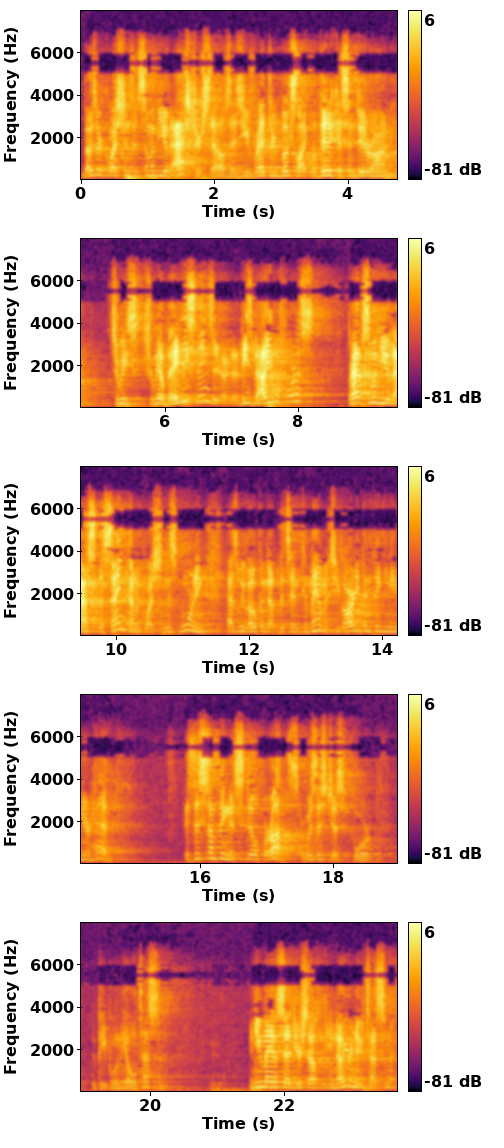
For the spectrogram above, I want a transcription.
Those are questions that some of you have asked yourselves as you've read through books like Leviticus and Deuteronomy. Should we, should we obey these things? Are, are these valuable for us? Perhaps some of you have asked the same kind of question this morning as we've opened up the Ten Commandments. You've already been thinking in your head, is this something that's still for us, or was this just for the people in the Old Testament? And you may have said to yourself, if you know your New Testament,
